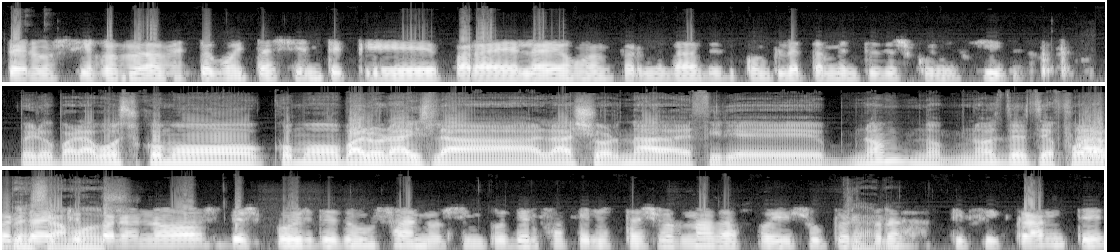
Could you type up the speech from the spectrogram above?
pero sigue realmente moita xente que para ela é unha enfermedade completamente descoñecida. Pero para vos como como valoráis la, la xornada, é dicir, eh, non? non, nos desde fora pensamos que para nós despois de dous anos sin poder facer esta xornada foi super claro. gratificante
